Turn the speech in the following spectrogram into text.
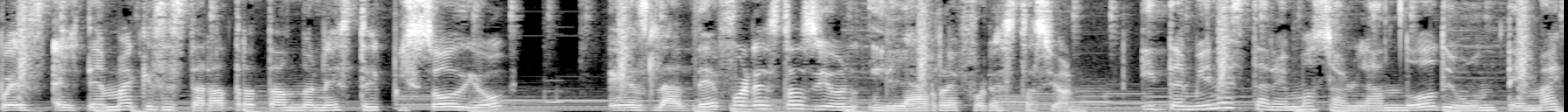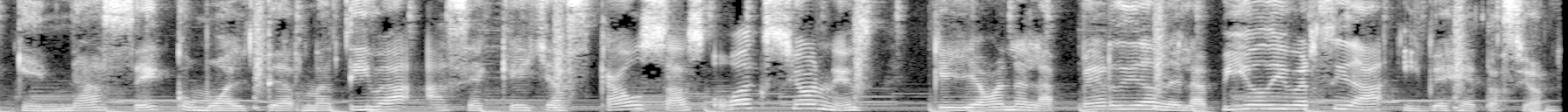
Pues el tema que se estará tratando en este episodio es la deforestación y la reforestación. Y también estaremos hablando de un tema que nace como alternativa hacia aquellas causas o acciones que llevan a la pérdida de la biodiversidad y vegetación.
